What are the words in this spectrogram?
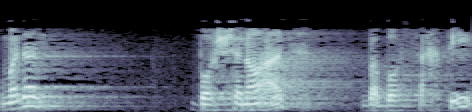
اومدن با شناعت و با سختی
